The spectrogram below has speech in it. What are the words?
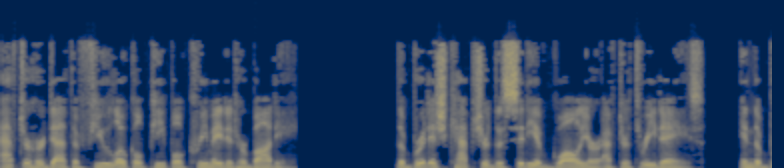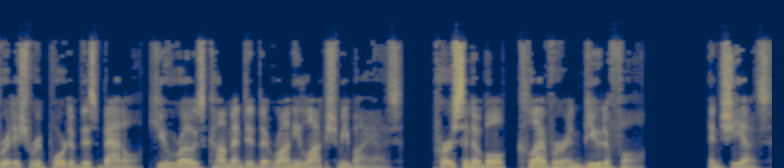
After her death a few local people cremated her body. The British captured the city of Gwalior after three days. In the British report of this battle, Hugh Rose commented that Rani Lakshmibai is "...personable, clever and beautiful", and she is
